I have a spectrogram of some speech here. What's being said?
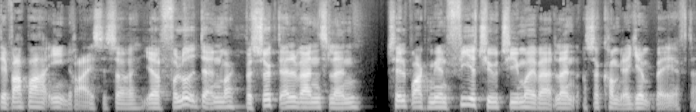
det var bare en rejse, så jeg forlod Danmark, besøgte alle verdens lande, tilbragte mere end 24 timer i hvert land, og så kom jeg hjem bagefter.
